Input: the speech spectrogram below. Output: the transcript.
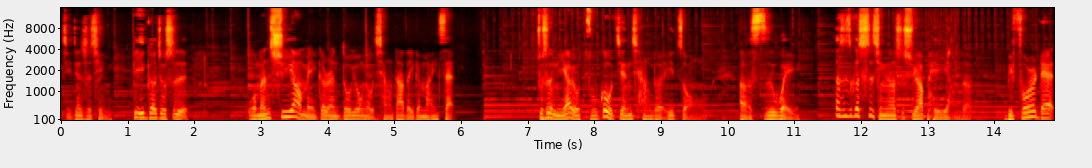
几件事情。第一个就是我们需要每个人都拥有强大的一个 mindset，就是你要有足够坚强的一种呃思维。但是这个事情呢，是需要培养的。Before that。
